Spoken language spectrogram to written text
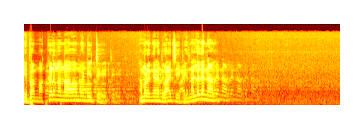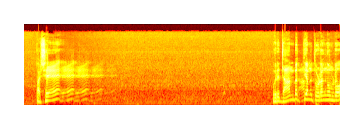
ഇപ്പം മക്കൾ നന്നാവാൻ വേണ്ടിയിട്ട് നമ്മളിങ്ങനെ ദ്വാ ചെയ്യിപ്പിക്കും. നല്ല തന്നെയാണ്. പക്ഷേ ഒരു ദാമ്പത്യം തുടങ്ങുമ്പോ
